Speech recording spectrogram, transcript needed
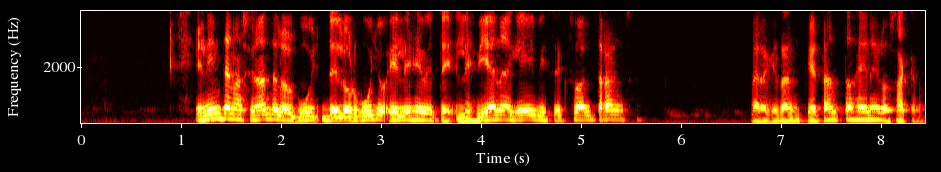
El Día Internacional del Orgullo, del orgullo LGBT, lesbiana, gay, bisexual, trans. Para ¿qué, tan, qué tantos géneros sacan?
